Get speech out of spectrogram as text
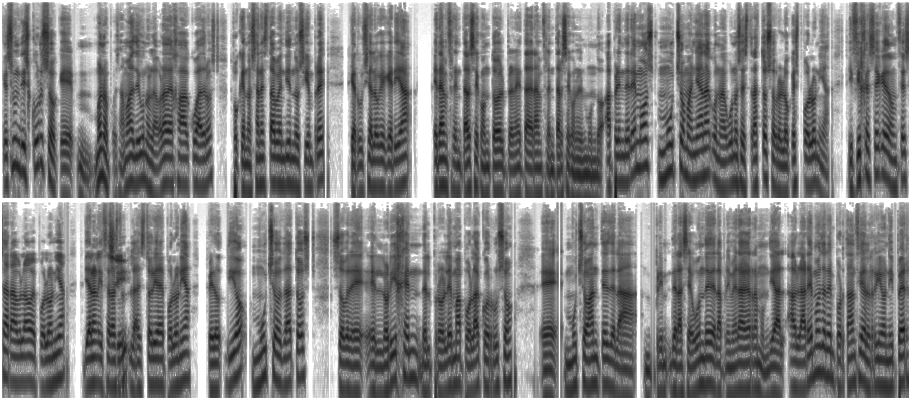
Que es un discurso que, mm, bueno, pues a más de uno le habrá dejado a cuadros porque nos han estado vendiendo siempre que Rusia lo que quería era enfrentarse con todo el planeta, era enfrentarse con el mundo. Aprenderemos mucho mañana con algunos extractos sobre lo que es Polonia. Y fíjese que don César ha hablado de Polonia, ya analizó la- Sí. la historia de Polonia, pero dio muchos datos sobre el origen del problema polaco-ruso eh, mucho antes de la, de la Segunda y de la Primera Guerra Mundial. Hablaremos de la importancia del río Níper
